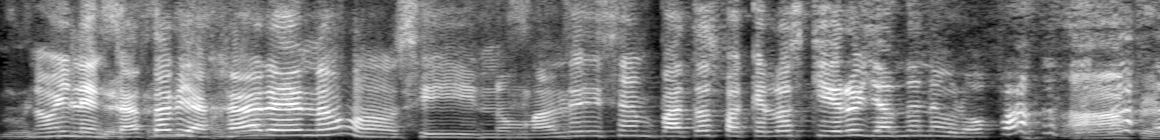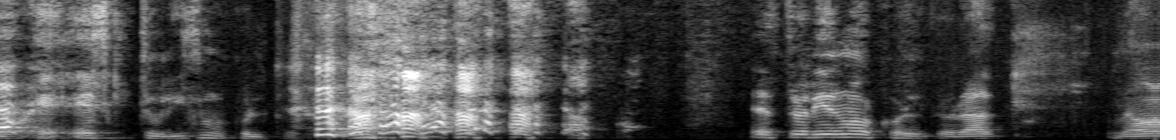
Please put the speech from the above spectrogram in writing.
me No, y le encanta viajar. ¿eh? No, si nomás le dicen patas, ¿para qué los quiero? Y anda en Europa. Ah, pero e- es turismo cultural. es turismo cultural. No,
